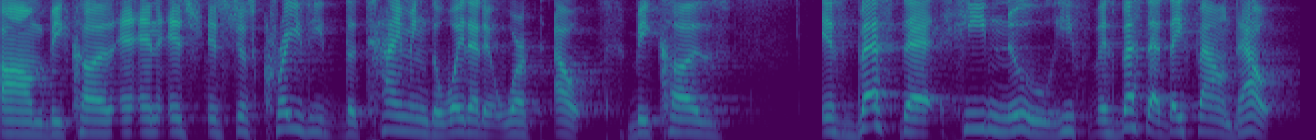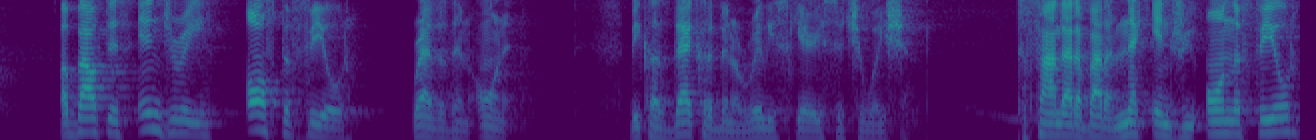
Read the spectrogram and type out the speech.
Um, because and it's it's just crazy the timing, the way that it worked out. Because it's best that he knew he. It's best that they found out about this injury off the field rather than on it, because that could have been a really scary situation. To find out about a neck injury on the field,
